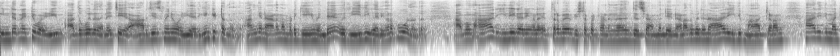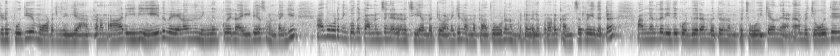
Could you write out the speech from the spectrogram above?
ഇന്റർനെറ്റ് വഴിയും അതുപോലെ തന്നെ ആർ ജി എസ് മെനു വഴിയായിരിക്കും കിട്ടുന്നത്. അങ്ങനെയാണ് നമ്മുടെ ഗെയിമിന്റെ ഒരു രീതി കാര്യങ്ങൾ പോകുന്നത്. അപ്പം ആ രീതി കാര്യങ്ങൾ എത്ര പേർക്ക് ഇഷ്ടപ്പെട്ടുണ്ടെന്ന് ജസ്റ്റ് കമന്റ് ചെയ്യണം അതുപോലെ തന്നെ ആ രീതി മാറ്റണം ആ രീതി മാറ്റിയിട്ട് പുതിയ മോഡൽ രീതി ആക്കണം ആ രീതി ഏത് വേണമെന്ന് നിങ്ങൾക്ക് വല്ല ഐഡിയാസ് ഉണ്ടെങ്കിൽ അതുകൂടെ നിങ്ങൾക്കൊന്ന് കമൻസും കാര്യങ്ങളും ചെയ്യാൻ പറ്റുവാണെങ്കിൽ നമുക്ക് അതുകൂടെ നമുക്ക് ഡെവലപ്പറോട് കൺസിഡർ ചെയ്തിട്ട് അങ്ങനത്തെ രീതി കൊണ്ടുവരാൻ പറ്റുമോ നമുക്ക് ചോദിക്കാവുന്നതാണ്. അപ്പോൾ ചോദ്യ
